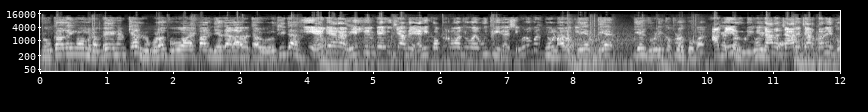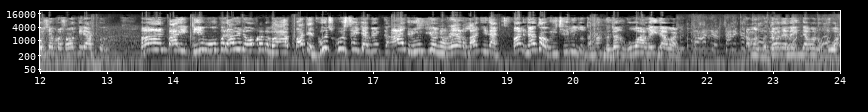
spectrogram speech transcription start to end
ટોકા લઈને આમ રમે એને ક્યાં લુગડો ધોવા પાર બે આવે તારું ઓળખી જાય ઈ હેડેરા રેલવે હેલિકોપ્ટરમાં હોય ઉતરી જશે બરોબર? બે બે બે જોડી કપડો ધોવા આ બે ઉડીની તારે ચાર ચાર તને ધોશે પર શાંતિ રાખતો. હા ને ટીમ ઉપર આવીને તો બા- ખુશ ખુશ થઈ જાય. મેં કીધું આજ રૂપિયોનો રેડ લાગી જાય. અને મેં તો વિચાર્યું તું તમારે બધાને ગોવા લઈ જવાનું. તમારે બધાને લઈ જવાનું ગોવા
